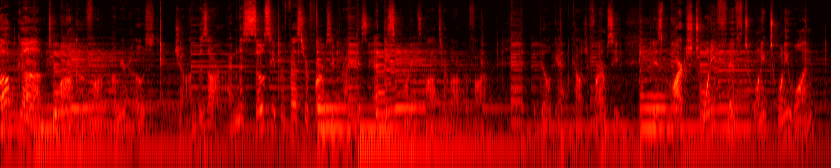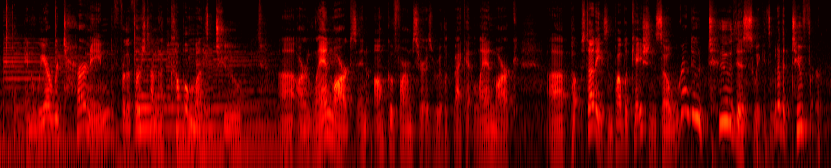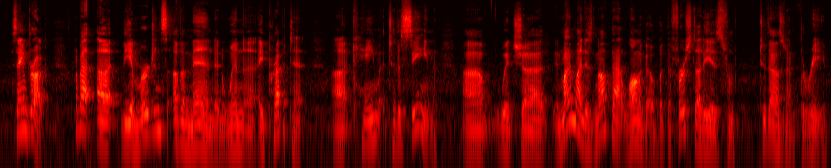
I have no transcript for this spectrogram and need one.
Welcome to OncoPharm. I'm your host, John Bossaer. I'm an associate professor of pharmacy practice at the supporting sponsor of OncoPharm, the Bill Gatton College of Pharmacy. It is March 25th, 2021, and we are returning for the first time in a couple months to uh, our landmarks in OncoPharm series, where we look back at landmark uh, pu- studies and publications. So we're going to do two this week. It's a bit of a twofer. Same drug. What about uh, the emergence of Emend and when uh, aprepitant uh, came to the scene, uh, which uh, in my mind is not that long ago, but the first study is from 2003,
